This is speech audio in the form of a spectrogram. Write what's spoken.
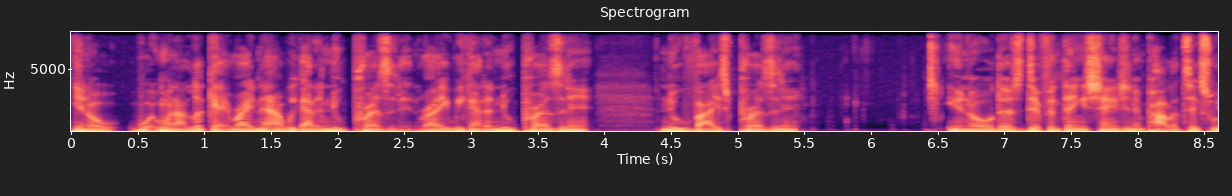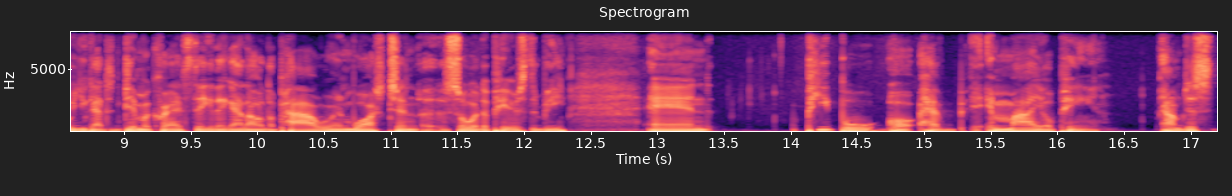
you know, when I look at right now, we got a new president, right? We got a new president, new vice president. You know, there's different things changing in politics where you got the Democrats, they, they got all the power in Washington, uh, so it appears to be. And people are, have, in my opinion, I'm just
